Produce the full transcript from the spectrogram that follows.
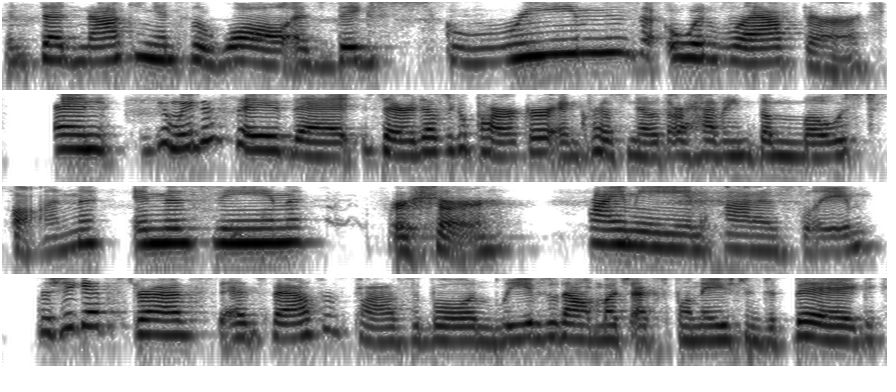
instead, knocking into the wall as Big screams with laughter. And can we just say that Sarah Jessica Parker and Chris Noth are having the most fun in this scene? For sure. I mean, honestly. So she gets dressed as fast as possible and leaves without much explanation to Big.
